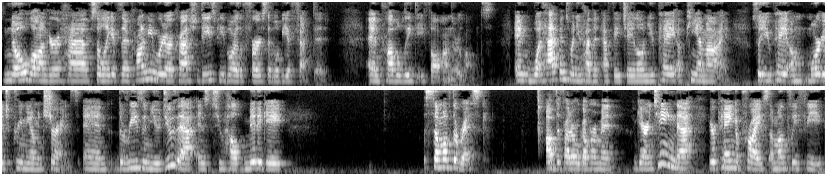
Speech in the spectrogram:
no longer have so like if the economy were to crash these people are the first that will be affected and probably default on their loans. And what happens when you have an fha loan? You pay a pmi so you pay a mortgage premium insurance. And the reason you do that is to help mitigate some of the risk of the federal government guaranteeing that you're paying a price a monthly fee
